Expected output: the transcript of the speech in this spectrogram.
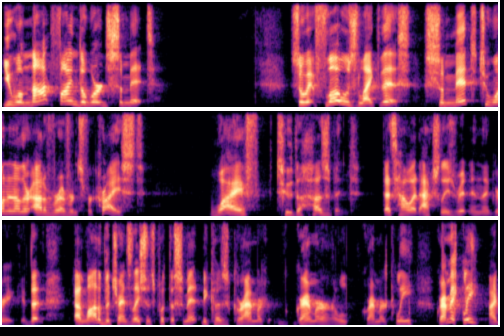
you will not find the word submit. So it flows like this submit to one another out of reverence for Christ, wife to the husband. That's how it actually is written in the Greek. a lot of the translations put the submit because grammar, grammar, grammatically, grammatically, I,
